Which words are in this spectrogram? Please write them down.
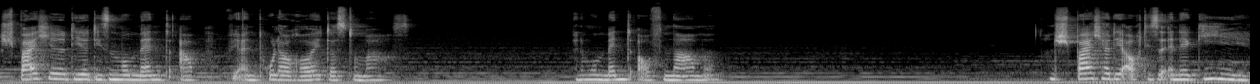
Speichere dir diesen Moment ab, wie ein Polaroid, das du machst eine Momentaufnahme. Und speicher dir auch diese Energie,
